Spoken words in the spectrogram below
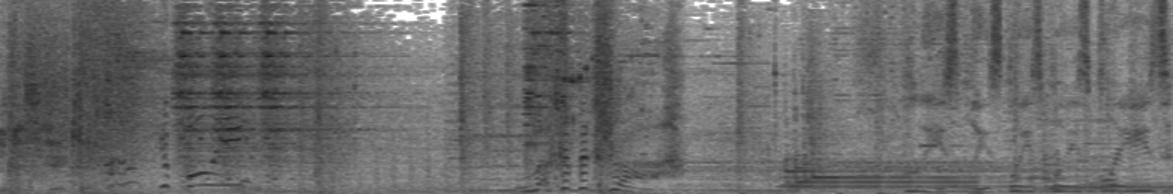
initiated. You bully! Luck of the draw. Please, please, please, please, please.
